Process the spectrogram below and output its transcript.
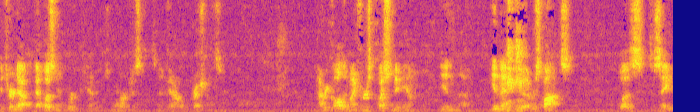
It turned out that that wasn't important to him, it was more just a general impressions. I recall that my first question to him in, uh, in that uh, response was to say,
